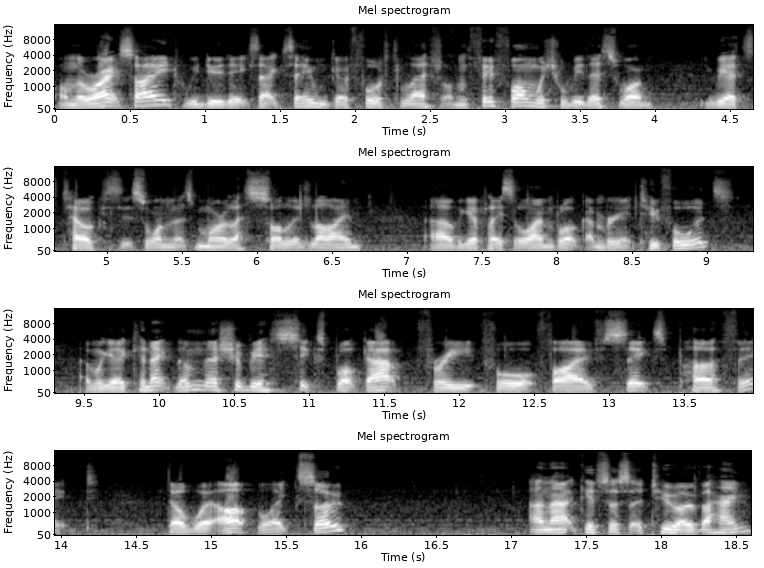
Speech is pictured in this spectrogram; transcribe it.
On the right side we do the exact same we go four to the left. On the fifth one which will be this one you'll be able to tell because it's the one that's more or less solid lime uh, we're going to place a lime block and bring it two forwards and we're going to connect them. There should be a six block gap, three, four, five, six, perfect. Double it up like so, and that gives us a two overhang.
